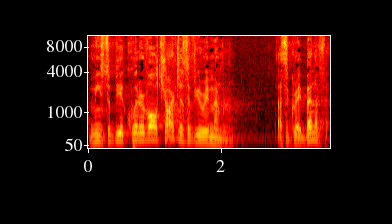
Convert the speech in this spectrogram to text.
means to be acquitted of all charges, if you remember. That's a great benefit.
